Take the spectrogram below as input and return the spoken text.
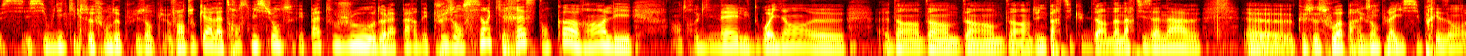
si, si, vous dites qu'ils se font de plus en plus, enfin en tout cas la transmission ne se fait pas toujours de la part des plus anciens qui restent encore hein, les entre guillemets les doyens euh, d'une particule d'un artisanat euh, euh, que ce soit par exemple là ici présent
